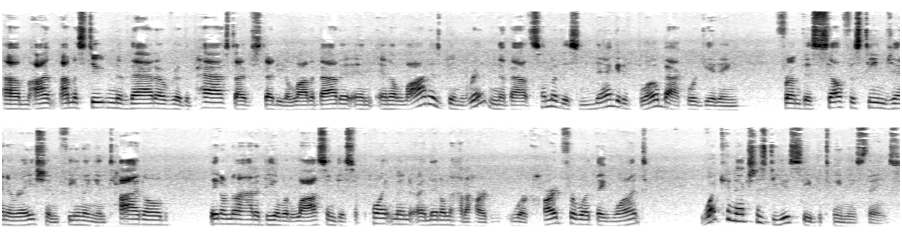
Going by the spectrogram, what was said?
um, I'm, I'm a student of that over the past. I've studied a lot about it, and, and a lot has been written about some of this negative blowback we're getting from this self esteem generation feeling entitled. They don't know how to deal with loss and disappointment, and they don't know how to hard, work hard for what they want. What connections do you see between these things?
